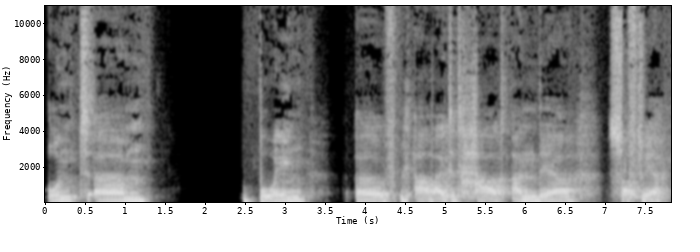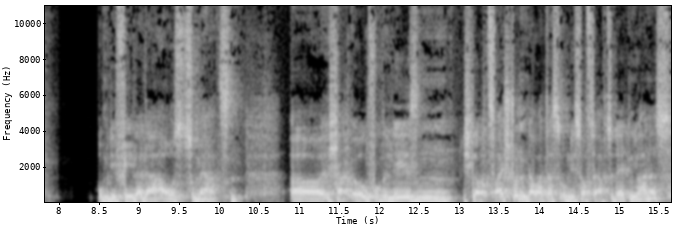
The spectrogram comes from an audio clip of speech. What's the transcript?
Und ähm, Boeing äh, arbeitet hart an der Software, um die Fehler da auszumerzen. Äh, ich habe irgendwo gelesen, ich glaube, zwei Stunden dauert das, um die Software abzudaten, Johannes.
